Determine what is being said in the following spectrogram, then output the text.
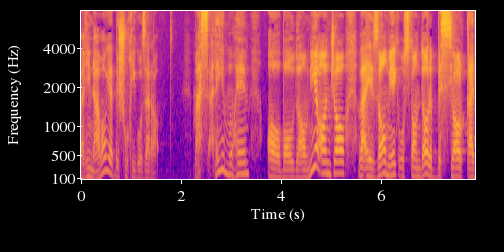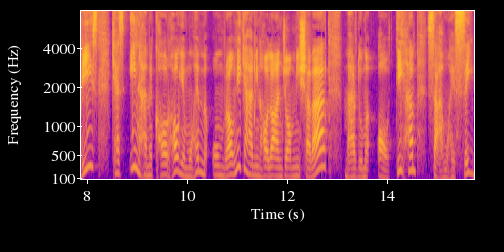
ولی نباید به شوخی گذراند مسئله مهم آبادانی آنجا و اعزام یک استاندار بسیار قوی است که از این همه کارهای مهم عمرانی که همین حالا انجام می شود مردم عادی هم سهم و حصه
